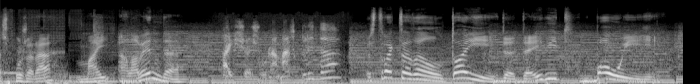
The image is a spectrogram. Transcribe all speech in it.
es posarà mai a la venda. Això és una mascleta? Es tracta del Toy de David Bowie.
